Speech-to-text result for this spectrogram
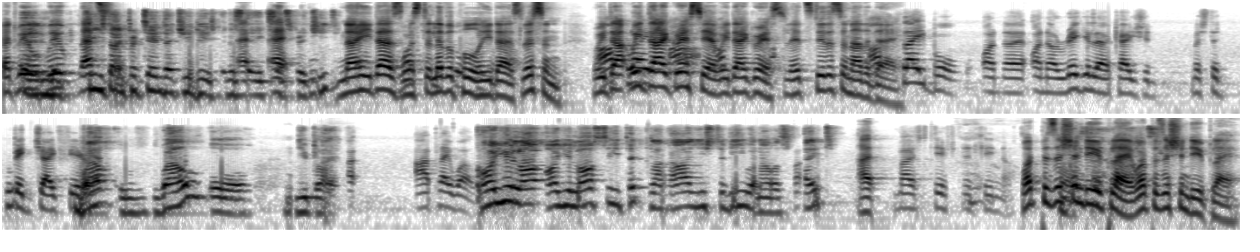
but we'll we'll please that's don't pretend that you do Mr. Uh, Excel uh, spreadsheet. No, he does, What Mr. Liverpool. He does. Listen, we I'll di- we digress I'll- here. We I'll- digress. Let's do this another I day. play ball on a, on a regular occasion, Mr. Big J Fury. Well, well, or you play. I play well, Are you la- Are you last to be like I used to be when I was eight? I, most definitely not. what position do you play? What position do you play?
